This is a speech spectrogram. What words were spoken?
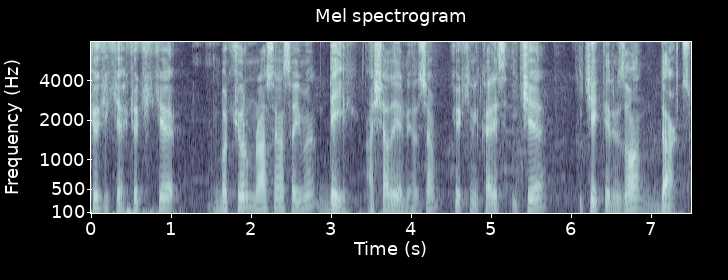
kök 2. Kök 2 bakıyorum rasyonel sayı mı? Değil. Aşağıda yerine yazacağım. Kök 2'nin karesi 2. 2 eklediğim zaman 4.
